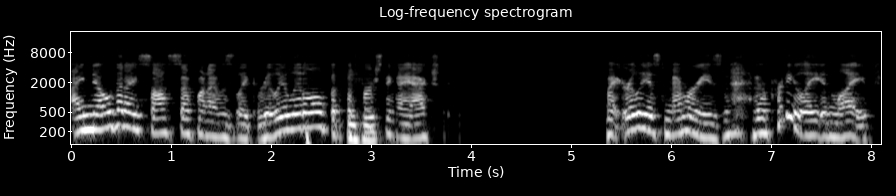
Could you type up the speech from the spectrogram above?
I know that I saw stuff when I was like really little, but the Mhm. first thing I actually, my earliest memories, they're pretty late in life.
